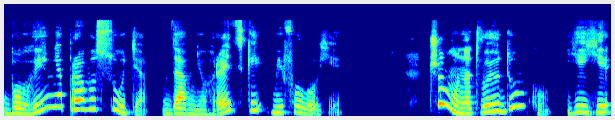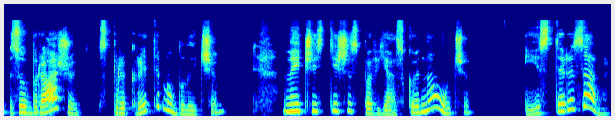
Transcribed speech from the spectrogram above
богиня правосуддя в давньогрецькій міфології. Чому, на твою думку, її зображують з прикритим обличчям, найчастіше з пов'язкою на очах і з терезами?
